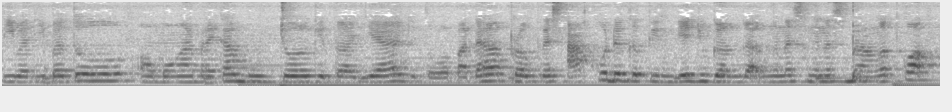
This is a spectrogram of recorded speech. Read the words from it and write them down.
tiba-tiba tuh omongan mereka muncul gitu aja gitu loh. Padahal progres aku deketin dia juga nggak ngenes-ngenes banget kok.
